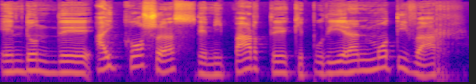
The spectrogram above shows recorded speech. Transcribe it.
en donde hay cosas de mi parte que pudieran motivar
